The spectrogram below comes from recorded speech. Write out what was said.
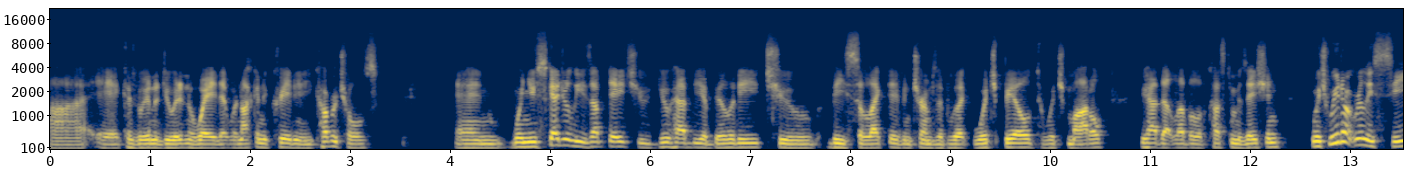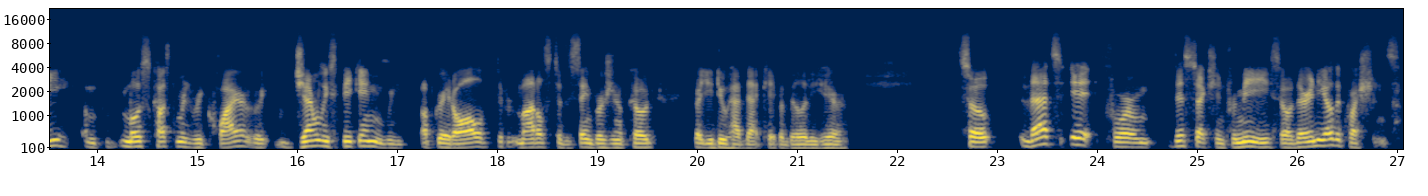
because uh, we're going to do it in a way that we're not going to create any coverage holes and when you schedule these updates you do have the ability to be selective in terms of like which build to which model you have that level of customization which we don't really see um, most customers require generally speaking we upgrade all different models to the same version of code but you do have that capability here so that's it for this section for me. So are there any other questions?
